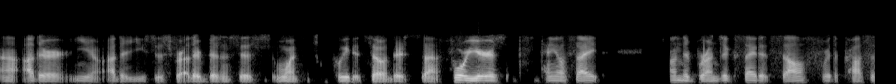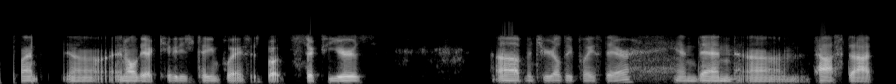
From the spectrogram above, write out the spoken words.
uh, other you know other uses for other businesses once it's completed. So there's uh, four years at the Centennial site. On the Brunswick site itself, where the process plant uh, and all the activities are taking place, there's about six years of material to be placed there, and then um, past that,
